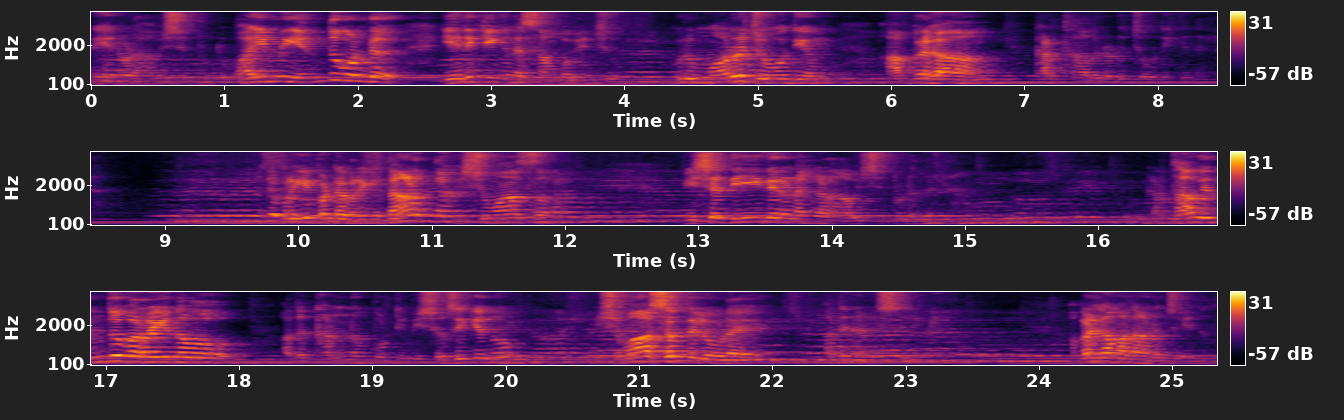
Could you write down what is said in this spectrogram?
നീ എന്നോട് ആവശ്യപ്പെട്ടു? വൈ മീ എന്തുകൊണ്ട് എനിക്കിങ്ങനെ സംഭവിച്ചു? ഒരു മറു ചോദ്യം അബ്രഹാം കർത്താവിനോട് ചോദിക്കുന്നില്ല. പ്രിയപ്പെട്ടവരെ യഥാർത്ഥ വിശ്വാസം വിശദീകരണങ്ങൾ ആവശ്യപ്പെടുന്നില്ല. കർത്താവ് എന്തു പറയുന്നുവോ അത് കണ്ണും പൂട്ടി വിശ്വസിക്കുന്നു. വിശ്വാസത്തിലൂടെ അതിനനുസരിക്കുന്നു അബ്രഹാം അതാണ് ചെയ്തത്.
